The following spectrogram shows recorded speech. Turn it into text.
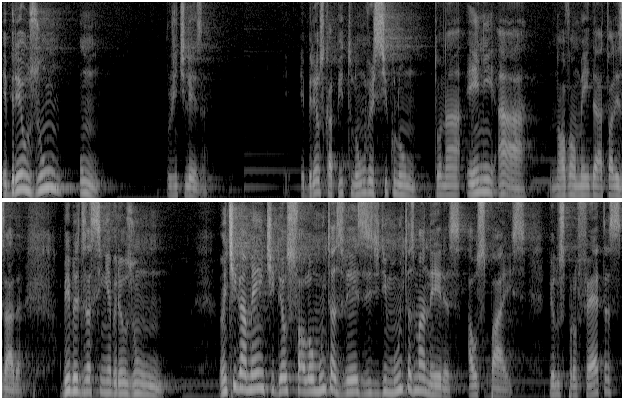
Hebreus 1, 1. Por gentileza. Hebreus capítulo 1, versículo 1. Estou na NAA, Nova Almeida atualizada. Bíblia diz assim, Hebreus 1:1. Antigamente Deus falou muitas vezes e de muitas maneiras aos pais, pelos profetas,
